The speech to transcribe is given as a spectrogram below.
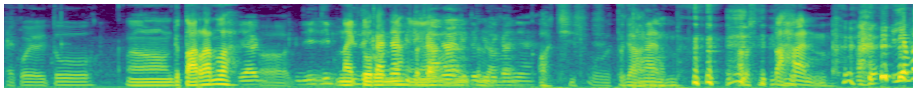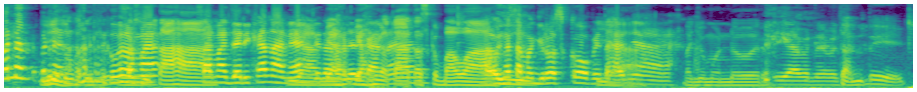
Recoil itu Eh, getaran lah. Ya, Oh, di, di, Naik turunnya, iya. gitu, Tegangan. bidikannya. Oh, cis. tegangan. harus ditahan. Iya benar, benar. Itu kan sama, ditahan. sama jari kanan ya, Iya, ditahan biar jari biar kanan. ke atas ke bawah. Nggak sama giroskop Iya. ditahannya. Maju mundur. Iya benar benar. Cantik.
